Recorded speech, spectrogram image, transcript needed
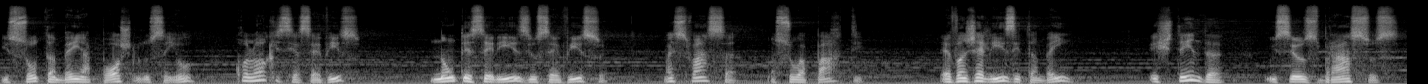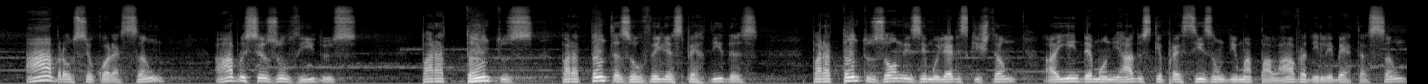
e sou também apóstolo do Senhor. Coloque-se a serviço não terceirize o serviço, mas faça a sua parte. Evangelize também. Estenda os seus braços, abra o seu coração, abra os seus ouvidos para tantos, para tantas ovelhas perdidas, para tantos homens e mulheres que estão aí endemoniados, que precisam de uma palavra de libertação,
